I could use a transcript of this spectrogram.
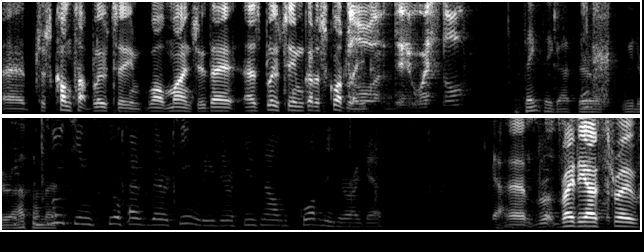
Uh, just contact blue team. Well, mind you, they has blue team got a squad lead. the whistle. I think they got their leader If up the on blue that. team still has their team leader, he's now the squad leader, I guess. Yeah. Uh, radio through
